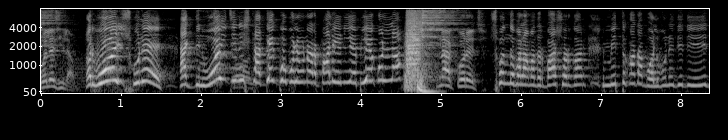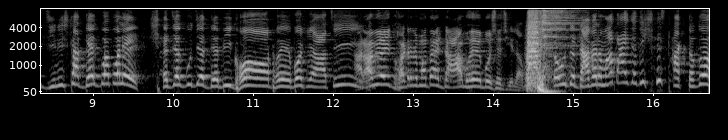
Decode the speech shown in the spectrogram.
বলেছিলাম। আর ওই শুনে একদিন ওই জিনিসটা দেখব বলে ওনার পালিয়ে নিয়ে বিয়ে করলাম। না করেছি। সন্ধ্যেবেলা আমাদের বাসর ঘর। মিথ্যে কথা বলব নি দিদি। জিনিসটা দেখব বলে সেজে গুজে দেবী ঘট হয়ে বসে আছি। আর আমি ওই ঘটের মাথায় ডাব হয়ে বসেছিলাম। তো ওই তো ডাবের মাথায় যদি শীষ থাকতো গো।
